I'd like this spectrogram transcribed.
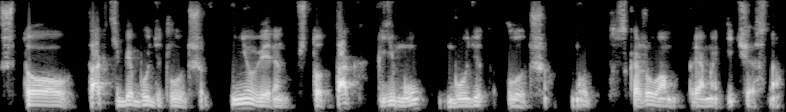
что так тебе будет лучше. Не уверен, что так ему будет лучше. Вот скажу вам прямо и честно.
